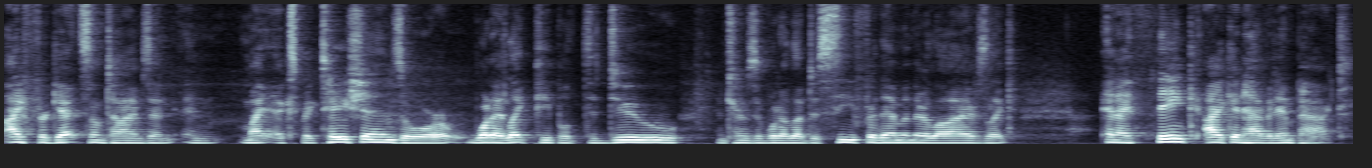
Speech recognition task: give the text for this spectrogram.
I forget sometimes and, and my expectations or what I like people to do in terms of what I love to see for them in their lives like and I think I can have an impact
